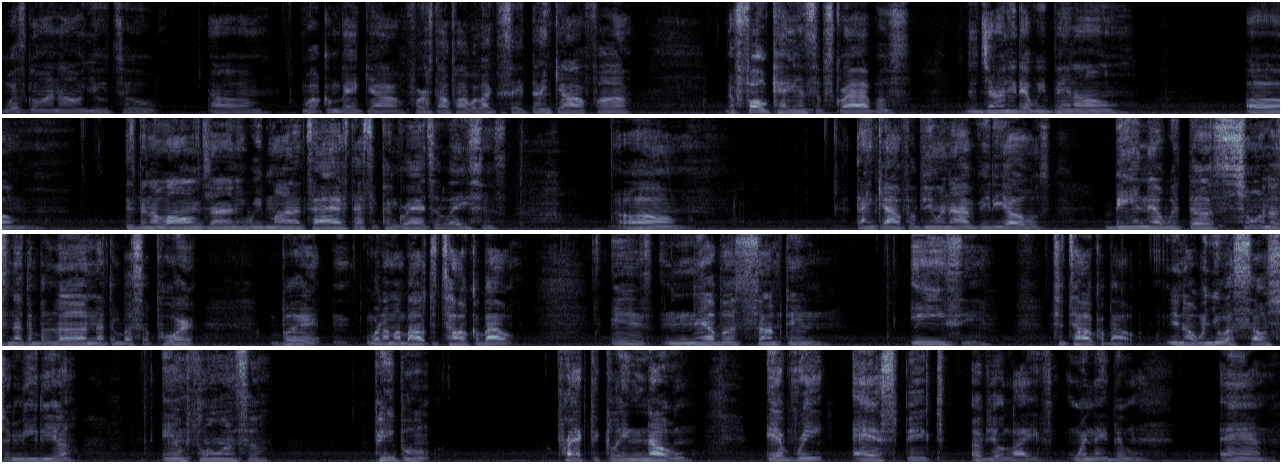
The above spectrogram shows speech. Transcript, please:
what's going on YouTube? Um, welcome back, y'all. First off, I would like to say thank y'all for the 4K in subscribers, the journey that we've been on. Um, it's been a long journey. We monetized. That's a congratulations. Um, thank y'all for viewing our videos, being there with us, showing us nothing but love, nothing but support. But what I'm about to talk about is never something easy to talk about. You know, when you're a social media influencer, people practically know every aspect of your life when they do. And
